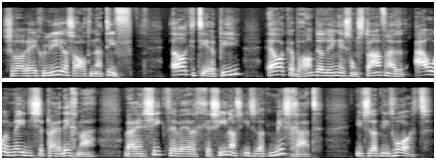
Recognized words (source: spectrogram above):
zowel regulier als alternatief. Elke therapie, elke behandeling is ontstaan vanuit het oude medische paradigma, waarin ziekte werden gezien als iets dat misgaat, iets dat niet hoort.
